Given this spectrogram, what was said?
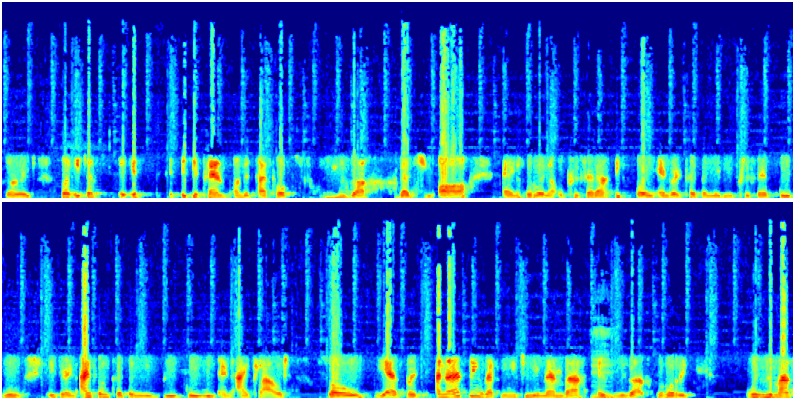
storage. So it just it it, it depends on the type of user that you are. And for when you prefer, if for an Android person, maybe you prefer Google. If you're an iPhone person, you do Google and iCloud. So yeah, but another thing that we need to remember mm. as users, we, we must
